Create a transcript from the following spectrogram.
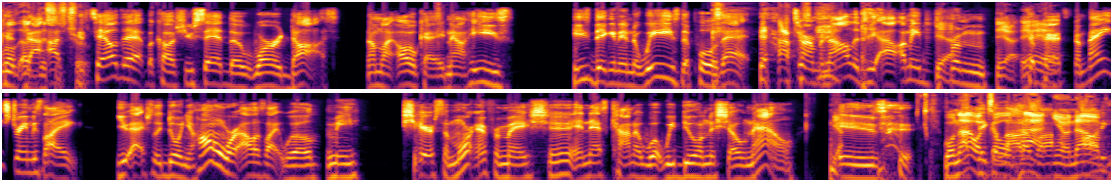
Well, uh, I- this I is true. could tell that because you said the word DOS. I'm like, okay, now he's he's digging in the weeds to pull that terminology out. I mean, Yeah. from Yeah, yeah, compared to the mainstream, it's like you're actually doing your homework, I was like, well, let me share some more information, and that's kind of what we do on the show now. Yeah. Is Well, now it's old hat you know now I'm,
